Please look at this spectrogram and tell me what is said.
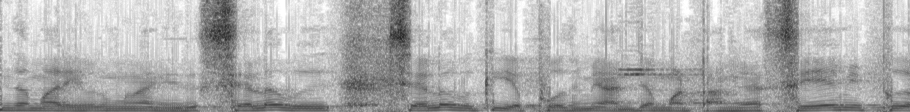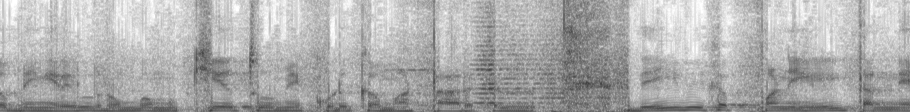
இந்த மாதிரி இவங்கெல்லாம் இது செலவு செலவுக்கு எப்போதுமே அஞ்ச மாட்டாங்க. சேமிப்பு அப்படிங்கிறதுல ரொம்ப முக்கியத்துவமே கொடுக்க மாட்டார்கள். தெய்வீக பணிகளில் தன்னை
